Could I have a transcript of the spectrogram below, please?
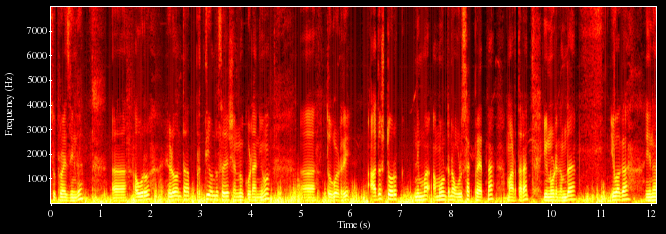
ಸೂಪರ್ವೈಸಿಂಗ್ ಅವರು ಹೇಳುವಂಥ ಪ್ರತಿಯೊಂದು ಸಜೆಷನ್ನು ಕೂಡ ನೀವು ತೊಗೊಳ್ರಿ. ಆದಷ್ಟು ಅವರು ನಿಮ್ಮ ಅಮೌಂಟನ್ನು ಉಳ್ಸೋಕ್ಕೆ ಪ್ರಯತ್ನ ಮಾಡ್ತಾರೆ. ಈಗ ನೋಡಿರಿ ನಮ್ದು ಇವಾಗ ಏನು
